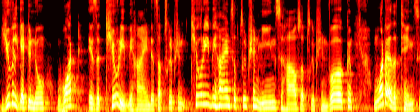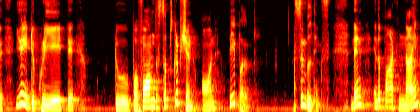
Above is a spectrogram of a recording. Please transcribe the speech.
you will get to know what is the theory behind the subscription. Theory behind subscription means how subscription work, what are the things you need to create to perform the subscription on PayPal simple things. Then in the part 9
